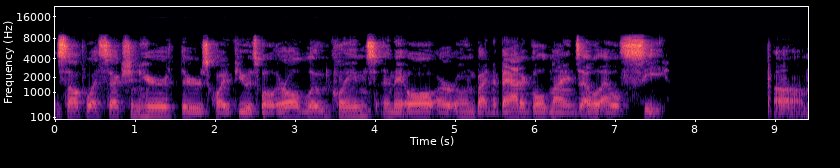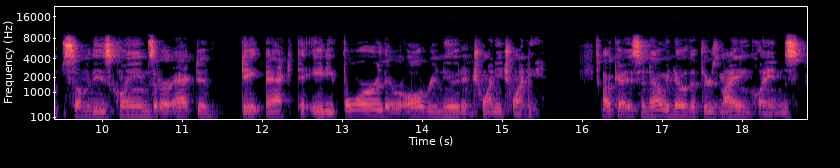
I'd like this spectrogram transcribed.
The southwest section here, there's quite a few as well. They're all lode claims, and they all are owned by Nevada Gold Mines LLC. Um, some of these claims that are active date back to 84. They were all renewed in 2020. Okay, so now we know that there's mining claims.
